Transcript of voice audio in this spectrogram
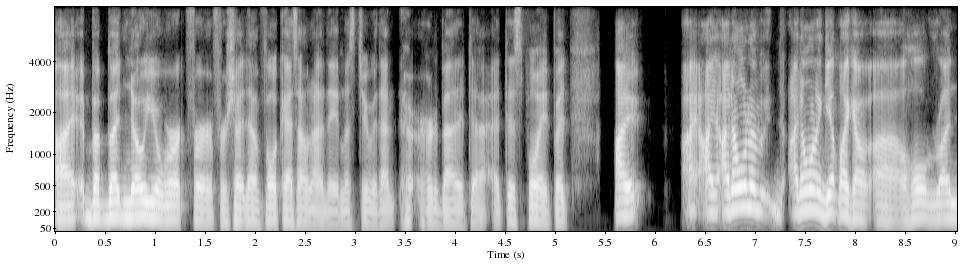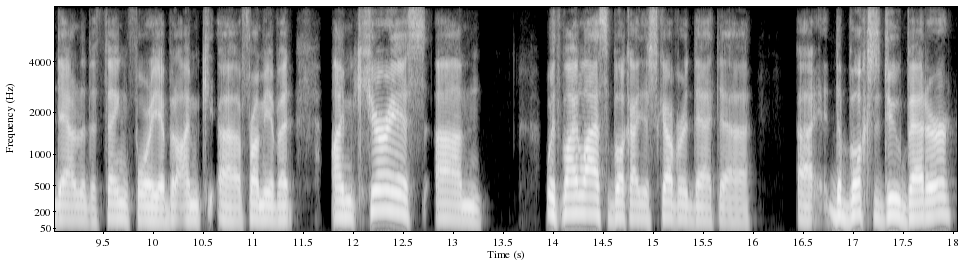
uh but but know your work for for shutdown fullcast i don't know if they listened to it and heard about it uh, at this point but i I, I don't want to I don't want to get like a, a whole rundown of the thing for you, but I'm uh, from you. But I'm curious. Um, with my last book, I discovered that uh, uh, the books do better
